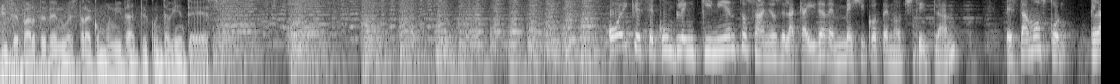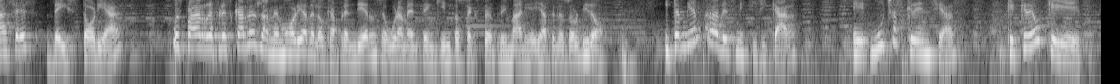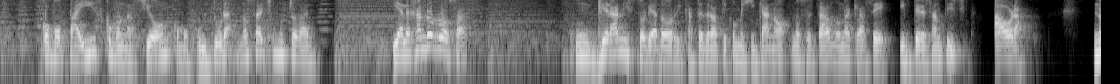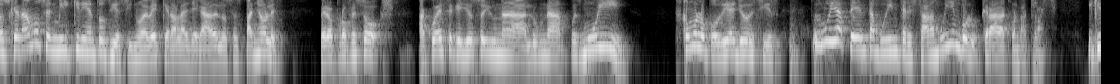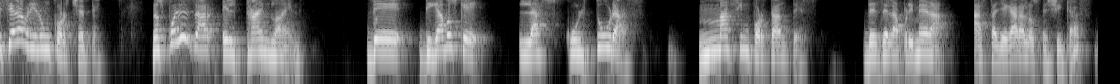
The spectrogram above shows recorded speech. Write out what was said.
Y sé parte de nuestra comunidad de cuentavientes. Hoy que se cumplen 500 años de la caída de México Tenochtitlan, estamos con clases de historia, pues para refrescarles la memoria de lo que aprendieron seguramente en quinto, sexto de primaria, ya se les olvidó. Y también para desmitificar eh, muchas creencias que creo que como país, como nación, como cultura, nos ha hecho mucho daño. Y Alejandro Rosas, un gran historiador y catedrático mexicano, nos está dando una clase interesantísima. Ahora, nos quedamos en 1519, que era la llegada de los españoles. Pero profesor, acuérdese que yo soy una alumna, pues muy, pues ¿cómo lo podría yo decir? Pues muy atenta, muy interesada, muy involucrada con la clase. Y quisiera abrir un corchete. ¿Nos puedes dar el timeline de, digamos que, las culturas más importantes desde la primera hasta llegar a los mexicas?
